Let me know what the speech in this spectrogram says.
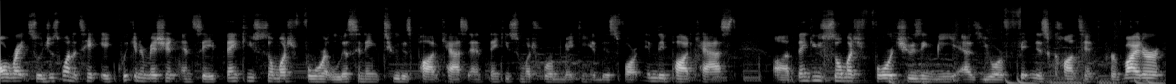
all right, so just want to take a quick intermission and say thank you so much for listening to this podcast and thank you so much for making it this far in the podcast. Uh, thank you so much for choosing me as your fitness content provider.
